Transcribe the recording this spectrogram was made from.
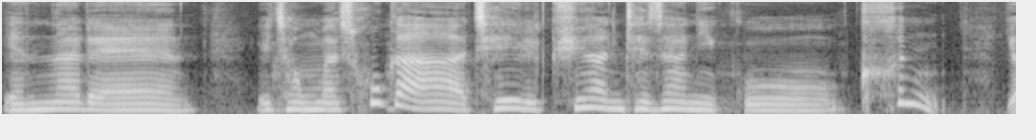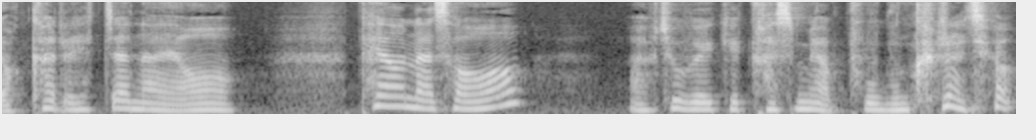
옛날엔 정말 소가 제일 귀한 재산이고 큰 역할을 했잖아요. 태어나서 아, 저 왜 이렇게 가슴이 아프고 뭉클하죠?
